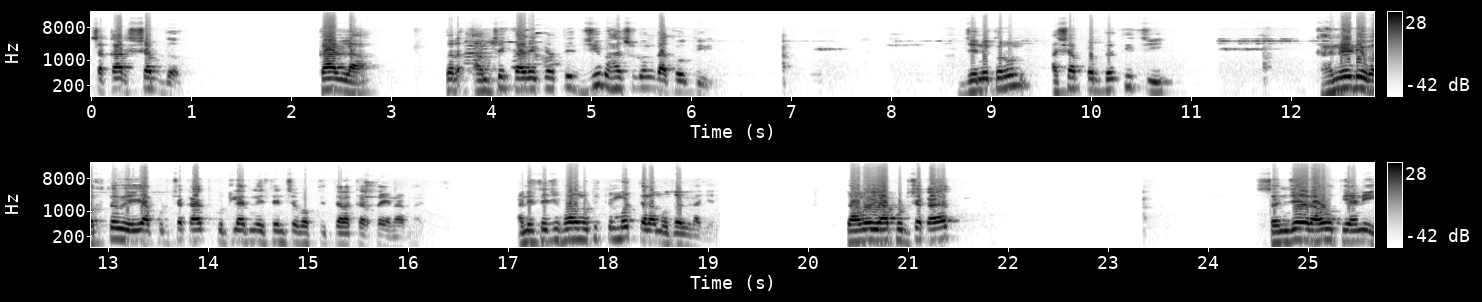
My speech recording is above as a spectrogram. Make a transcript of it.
चकार शब्द काढला तर आमचे कार्यकर्ते जीभ हसडून दाखवतील. जेणेकरून अशा पद्धतीची घाणेरडी वक्तव्य या पुढच्या काळात कुठल्याच नेत्यांच्या बाबतीत त्याला करता येणार नाही. आणि त्याची फार मोठी किंमत त्याला मोजावी लागेल. त्यामुळे या पुढच्या काळात संजय राऊत यांनी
